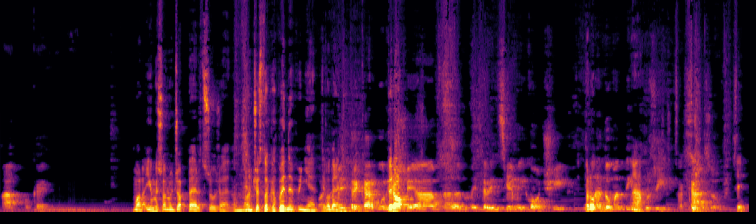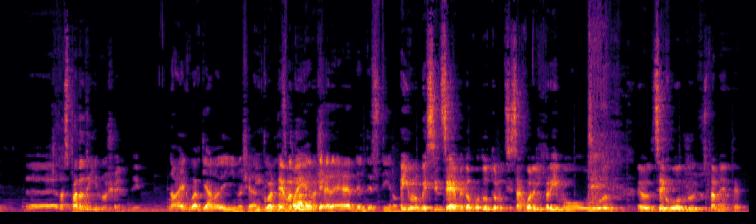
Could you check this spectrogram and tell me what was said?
Ah, ok. Guarda, io mi sono già perso, cioè non, non ci sto capendo più niente, va bene. Mentre Carbo Però- riesce a, a mettere insieme i cocci, Però- una domandina Ah. così, a caso. Sì. Eh, la spada degli innocenti. No, è il guardiano degli innocenti. Il guardiano degli innocenti. È, del destino. E io l'ho messi insieme, dopo tutto non si sa qual è il primo e il secondo, giustamente.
